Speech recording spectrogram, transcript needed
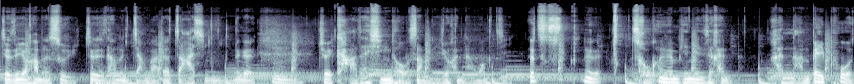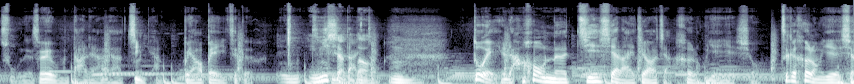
就是用他们的术语，就是他们讲法叫扎心，你那个嗯就会卡在心头上，你就很难忘记。那那个仇恨跟偏见是很很难被破除的，所以我们大家要尽量不要被这个影影响到。嗯，对。然后呢，接下来就要讲贺龙夜夜秀。这个贺龙夜夜秀，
